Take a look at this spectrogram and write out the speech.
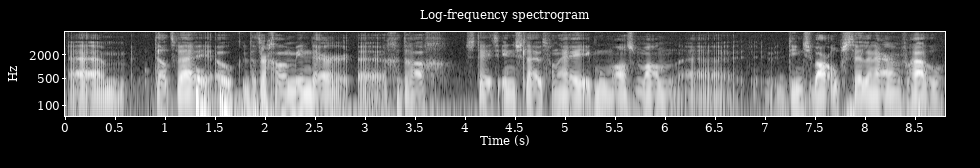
ehm, dat wij ook dat er gewoon minder eh, gedrag steeds insluit van hé, hey, ik moet me als man eh, dienstbaar opstellen naar een vrouw.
